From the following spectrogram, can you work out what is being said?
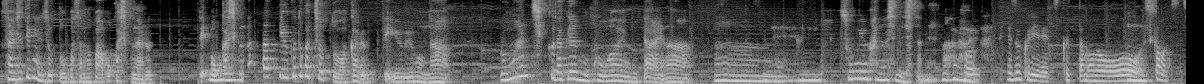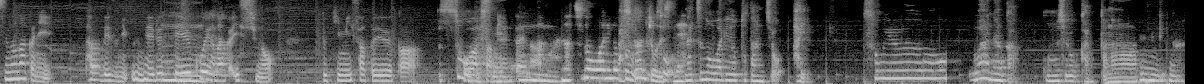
最終的にちょっとおば様がおかしくなるって、うん、おかしくなったっていうことがちょっとわかるっていうようなロマンチックだけでも怖いみたいな。うん。そういう話でしたね。はい、手作りで作ったものを、うん、しかも土の中に食べずに埋めるっていう声がなんか一種の不気味さというか、怖さみたいな、ねうん、夏の終わりの登山町ですね。夏の終わりの登山町。はい。そういうのはなんか面白かったなって、うんうん、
